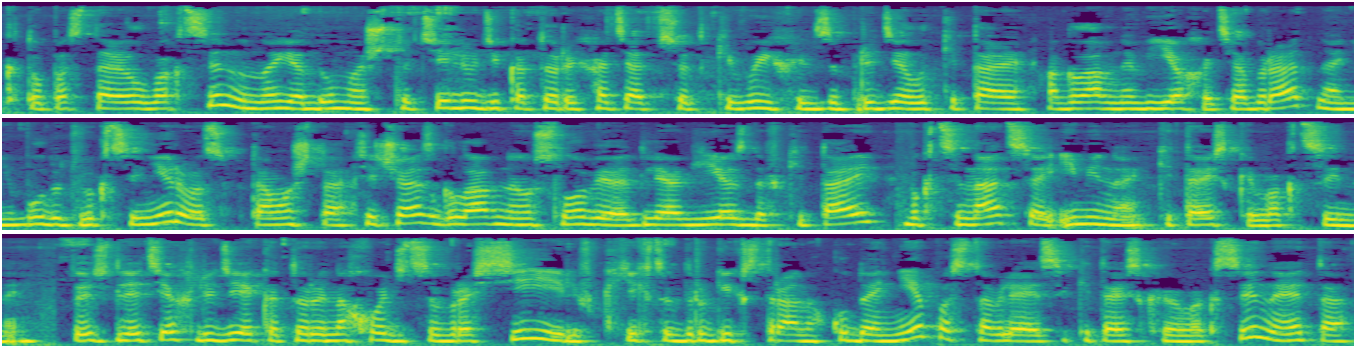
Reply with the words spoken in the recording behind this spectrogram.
кто поставил вакцину, но я думаю, что те люди, которые хотят все-таки выехать за пределы Китая, а главное въехать обратно, они будут вакцинироваться, потому что сейчас главное условие для въезда в Китай – вакцинация именно китайской вакциной. То есть для тех людей, которые находятся в России или в каких каких-то других странах, куда не поставляется китайская вакцина, это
